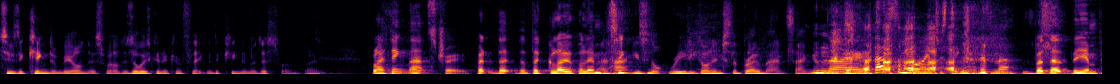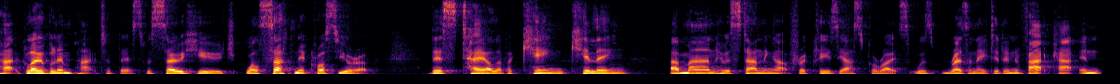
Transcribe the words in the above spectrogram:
to the kingdom beyond this world, is always going to conflict with the kingdom of this world, right? Well, I think that's true, but the, the, the, global impact. I think you've not really gone into the bromance angle. No, that's the more interesting one, isn't it? But the, the impact, global impact of this was so huge. Well, certainly across Europe, this tale of a king killing a man who was standing up for ecclesiastical rights was resonated. And in fact, Cat, in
